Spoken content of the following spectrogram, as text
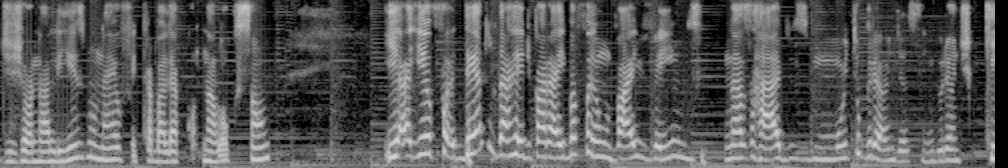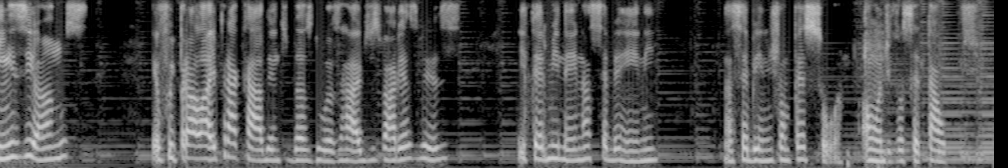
de jornalismo, né? Eu fui trabalhar na locução. E aí eu foi dentro da Rede Paraíba foi um vai e vem nas rádios muito grande assim, durante 15 anos Eu fui para lá e para cá dentro das duas rádios várias vezes e terminei na CBN, na CBN João Pessoa, onde você está hoje.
